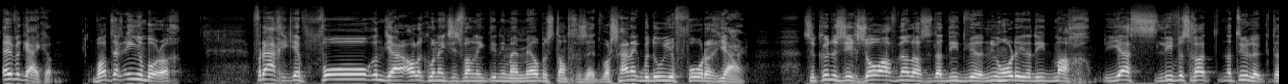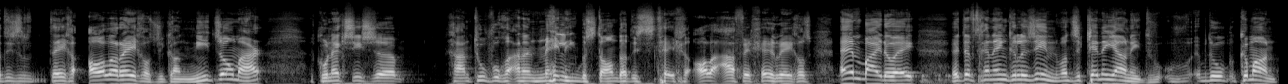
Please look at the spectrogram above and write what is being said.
Even kijken. Wat zegt Ingeborg? Vraag, ik heb volgend jaar alle connecties van LinkedIn in mijn mailbestand gezet. Waarschijnlijk bedoel je vorig jaar. Ze kunnen zich zo afmelden als ze dat niet willen. Nu hoorde je dat niet mag. Yes, lieve schat, natuurlijk. Dat is tegen alle regels. Je kan niet zomaar connecties uh, gaan toevoegen aan een mailingbestand. Dat is tegen alle AVG-regels. En by the way, het heeft geen enkele zin, want ze kennen jou niet. Ik bedoel, come on.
